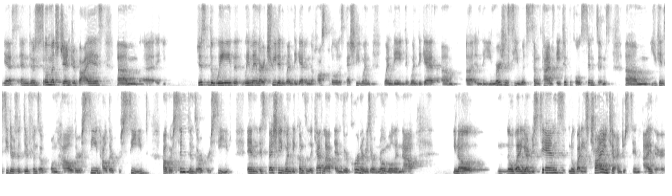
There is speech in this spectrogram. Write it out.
Yes, and there's so much gender bias. Um, uh, just the way that women are treated when they get in the hospital, especially when when they when they get um, uh, in the emergency with sometimes atypical symptoms, um, you can see there's a difference of, on how they're seen, how they're perceived, how their symptoms are perceived, and especially when they come to the cath lab and their coronaries are normal, and now, you know, nobody understands nobody's trying to understand either.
